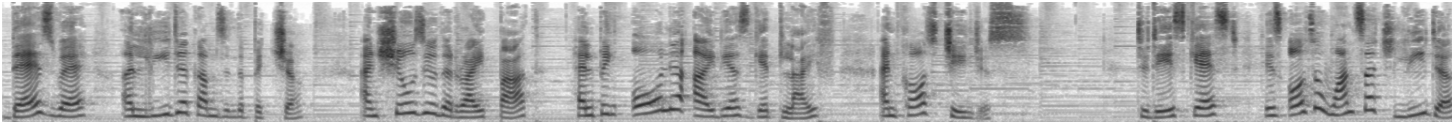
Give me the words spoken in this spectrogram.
There's where a leader comes in the picture and shows you the right path, helping all your ideas get life and cause changes. Today's guest is also one such leader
